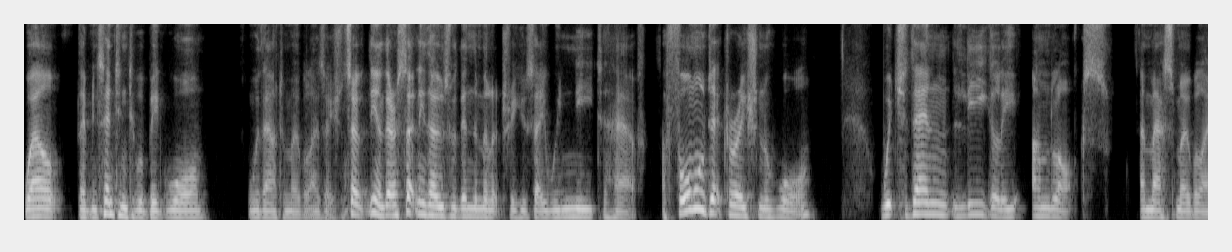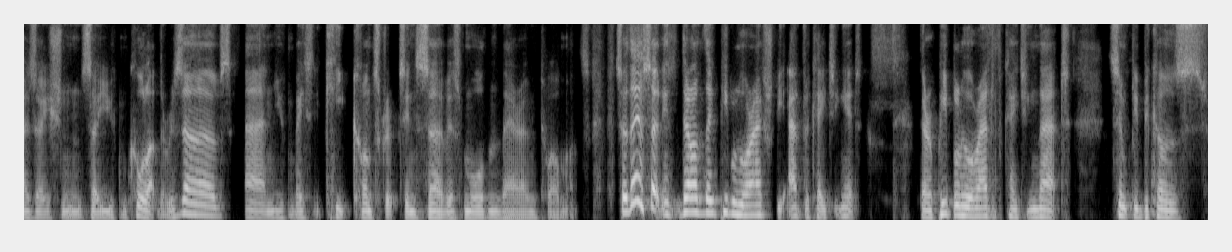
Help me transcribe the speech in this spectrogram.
Well, they've been sent into a big war without a mobilization. So, you know, there are certainly those within the military who say we need to have a formal declaration of war, which then legally unlocks a mass mobilization so you can call up the reserves and you can basically keep conscripts in service more than their own 12 months. So there are certainly there are people who are actually advocating it. There are people who are advocating that simply because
